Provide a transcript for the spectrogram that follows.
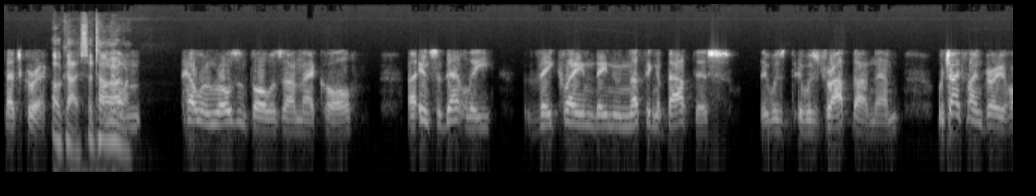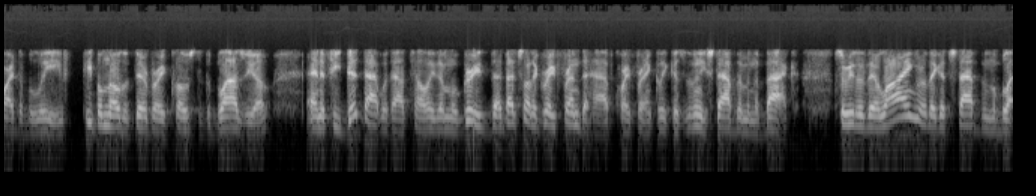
That's correct. Okay, so tell me um, more. Helen Rosenthal was on that call. Uh, incidentally, they claimed they knew nothing about this. It was it was dropped on them which I find very hard to believe. People know that they're very close to de Blasio, and if he did that without telling them, agree that that's not a great friend to have, quite frankly, because then he stabbed them in the back. So either they're lying or they get stabbed in the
